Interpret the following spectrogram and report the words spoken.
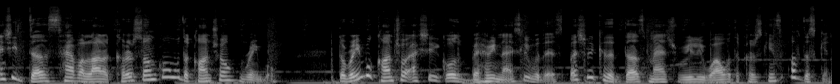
And she does have a lot of colors so I'm going with the Contrail Rainbow. The rainbow contrail actually goes very nicely with it, especially because it does match really well with the color schemes of the skin.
